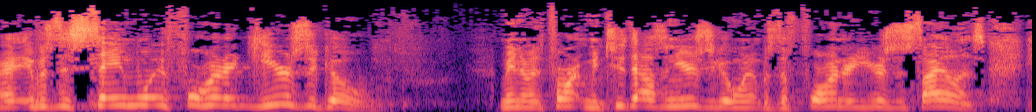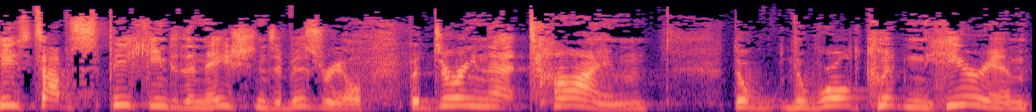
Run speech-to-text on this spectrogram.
It was the same way 400 years ago mean, I mean 2,000 years ago when it was the 400 years of silence, he stopped speaking to the nations of Israel. But during that time, the, the world couldn't hear him,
